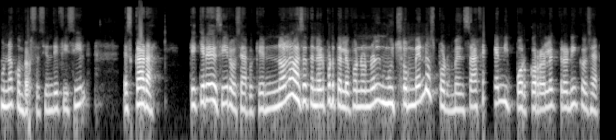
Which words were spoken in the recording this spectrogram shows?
una conversación difícil es cara. ¿Qué quiere decir? O sea, porque no la vas a tener por teléfono, no mucho menos por mensaje ni por correo electrónico. O sea,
